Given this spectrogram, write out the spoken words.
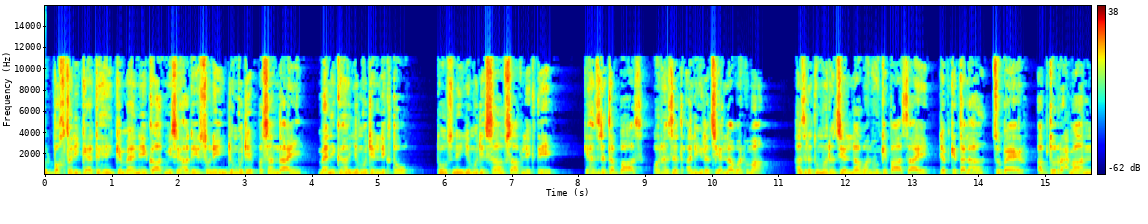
البختری کہتے ہیں کہ میں نے ایک آدمی سے حدیث سنی جو مجھے پسند آئی۔ میں نے کہا، یہ مجھے لکھ دو۔ تو اس نے یہ مجھے صاف صاف لکھ دی کہ حضرت عباس اور حضرت علی رضی اللہ عنہما، حضرت عمر رضی اللہ عنہ کے پاس آئے، جبکہ طلحہ، زبیر عبد الرحمن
